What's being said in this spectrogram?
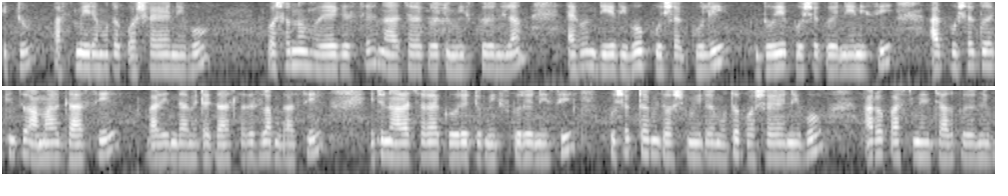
একটু পাঁচ মিনিটের মতো কষায় নেব। কষানো হয়ে গেছে, নাড়াচাড়া করে একটু মিক্স করে নিলাম। এখন দিয়ে দিব পোশাকগুলি দইয়ে পোশাক করে নিয়ে নিছি। আর পোশাকগুলো কিন্তু আমার গাছের, বারিন্দা আমি একটা গাছ লাগাইছিলাম গাছে একটু নাড়াচাড়া করে একটু মিক্স করে নিয়েছি পোশাকটা আমি দশ মিনিটের মতো কষায় নেব, আরও পাঁচ মিনিট জাল করে নেব।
